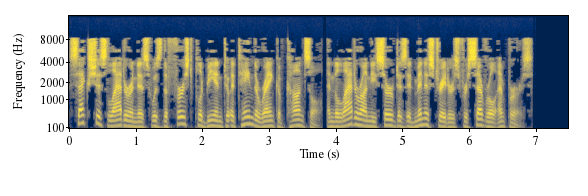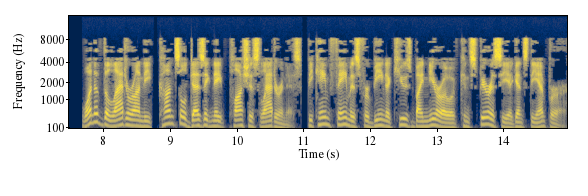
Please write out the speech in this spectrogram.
Sextius Lateranus was the first plebeian to attain the rank of consul, and the Laterani served as administrators for several emperors. One of the Laterani, consul designate Plautius Lateranus, became famous for being accused by Nero of conspiracy against the emperor.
